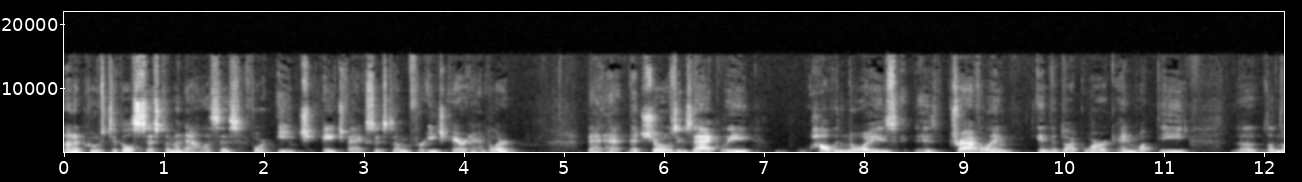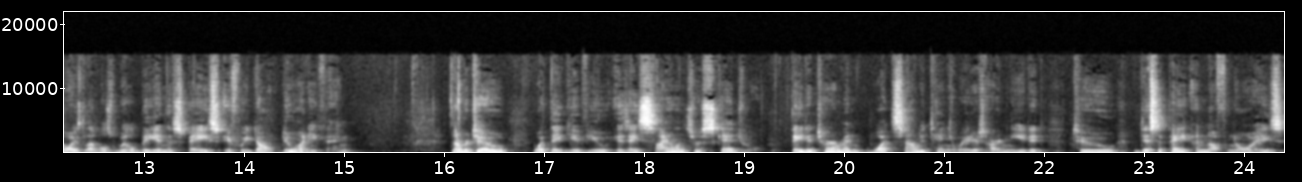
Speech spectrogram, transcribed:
an acoustical system analysis for each HVAC system, for each air handler that, that shows exactly how the noise is traveling in the ductwork and what the, the, the noise levels will be in the space if we don't do anything. Number two, what they give you is a silencer schedule. They determine what sound attenuators are needed to dissipate enough noise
